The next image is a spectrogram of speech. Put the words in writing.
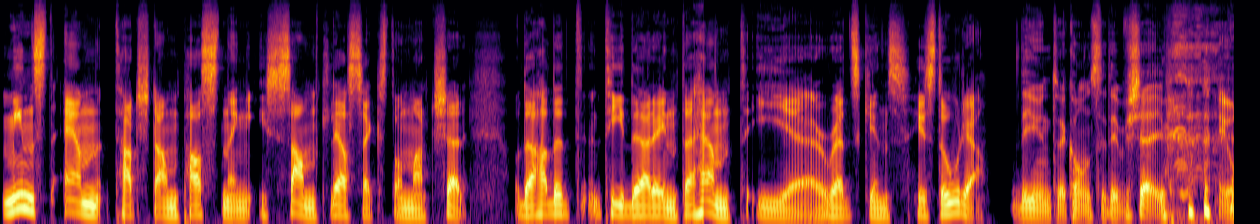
minst en touchdown-passning i samtliga 16 matcher. Och det hade tidigare inte hänt i eh, Redskins historia. Det är ju inte konstigt i och för sig. Jo,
